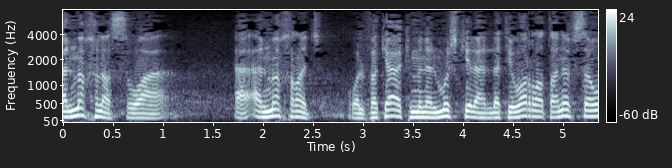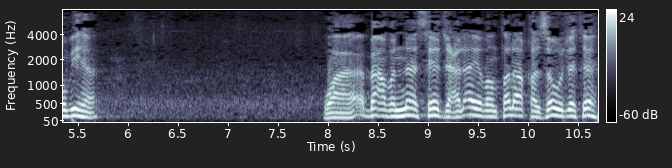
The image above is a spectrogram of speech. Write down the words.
المخلص والمخرج والفكاك من المشكلة التي ورط نفسه بها. وبعض الناس يجعل أيضا طلاق زوجته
